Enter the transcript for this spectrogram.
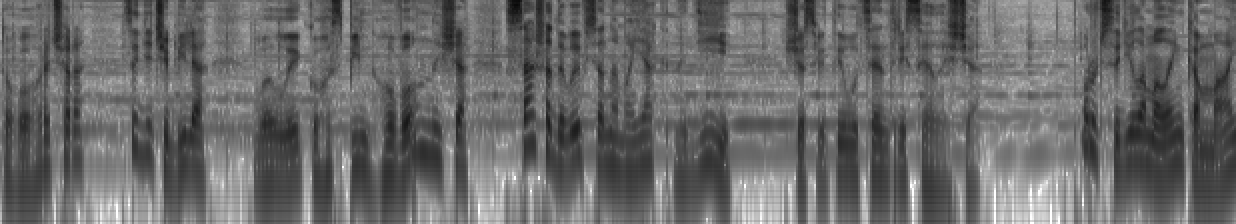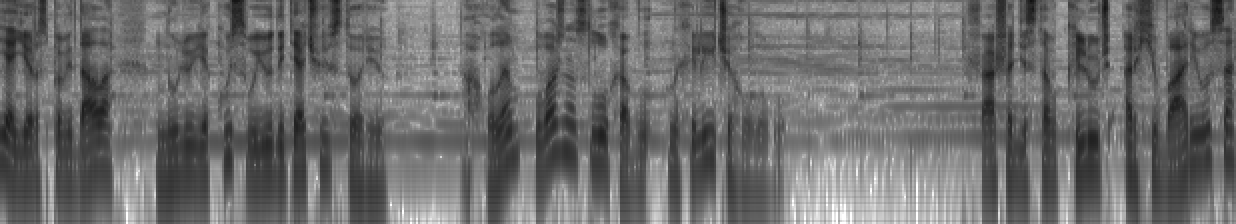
Того вечора, сидячи біля великого спільного вогнища, Саша дивився на маяк надії, що світив у центрі селища. Поруч сиділа маленька Майя і розповідала нулю якусь свою дитячу історію. А Голем уважно слухав, нахилюючи голову. Шаша дістав ключ архіваріуса,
